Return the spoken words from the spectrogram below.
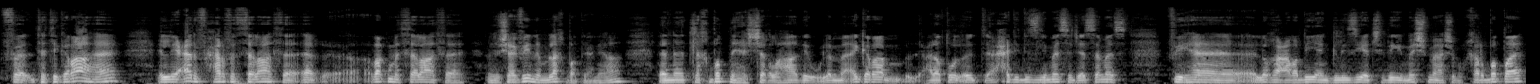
فأنت تقراها اللي يعرف حرف الثلاثة رقم الثلاثة. شايفين ملخبط يعني ها؟ لأن تلخبطني هالشغلة هذه ولما أقرأ على طول أحد يدز لي message SMS فيها لغة عربية إنجليزية كذي مشمش مخربطة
